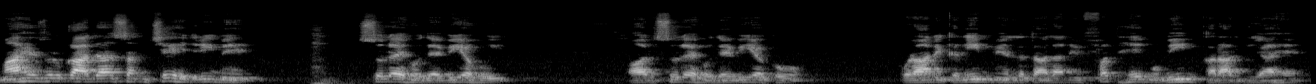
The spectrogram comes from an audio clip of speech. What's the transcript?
ماہ ذوالقعدہ سن چھ ہجری میں صلح حدیبیہ ہوئی اور صلح حدیبیہ کو قرآن کریم میں اللہ تعالیٰ نے فتح مبین قرار دیا ہے۔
